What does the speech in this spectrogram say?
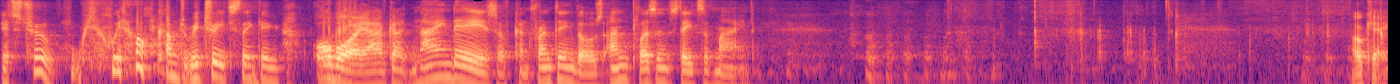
It's true. We, we don't come to retreats thinking, oh boy, I've got nine days of confronting those unpleasant states of mind. Okay,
